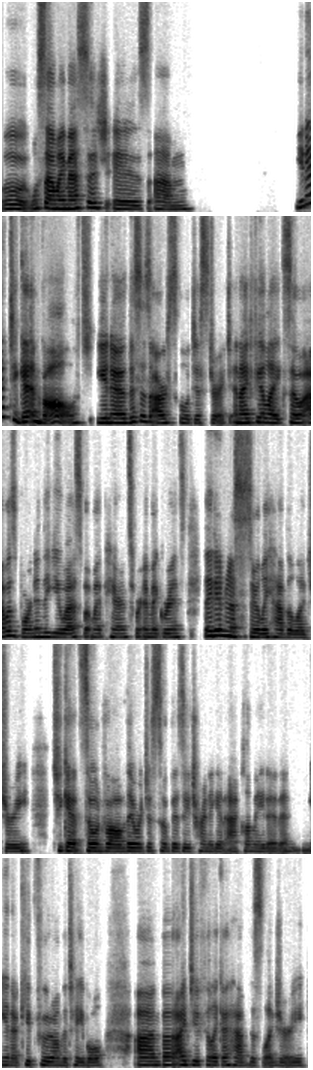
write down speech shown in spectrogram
Oh, well, so my message is um, you know, to get involved. You know, this is our school district. And I feel like so I was born in the US, but my parents were immigrants. They didn't necessarily have the luxury to get so involved. They were just so busy trying to get acclimated and, you know, keep food on the table. Um, but I do feel like I have this luxury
